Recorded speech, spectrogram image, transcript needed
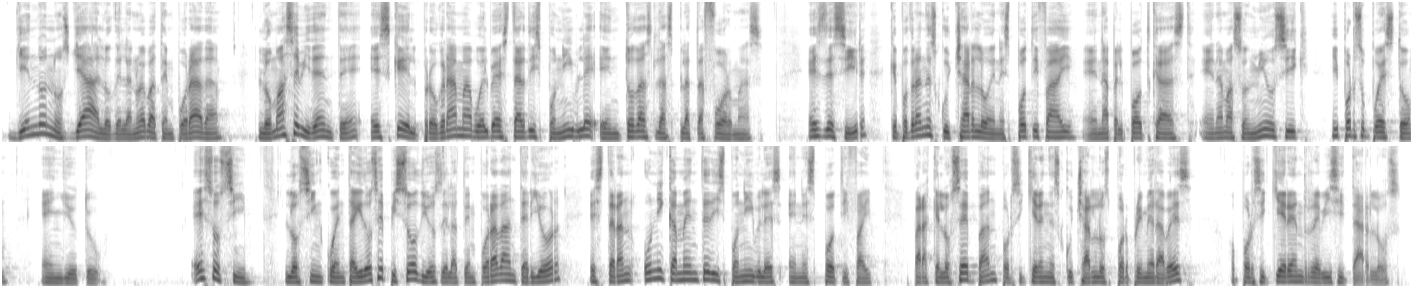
Yéndonos ya a lo de la nueva temporada, lo más evidente es que el programa vuelve a estar disponible en todas las plataformas. Es decir, que podrán escucharlo en Spotify, en Apple Podcast, en Amazon Music y por supuesto en YouTube. Eso sí, los 52 episodios de la temporada anterior estarán únicamente disponibles en Spotify, para que lo sepan por si quieren escucharlos por primera vez o por si quieren revisitarlos.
